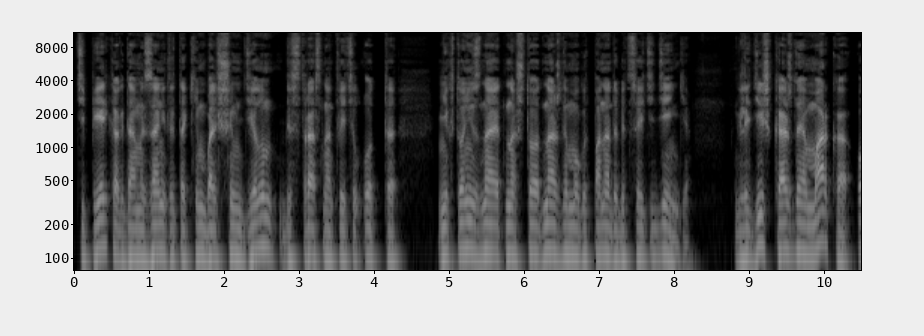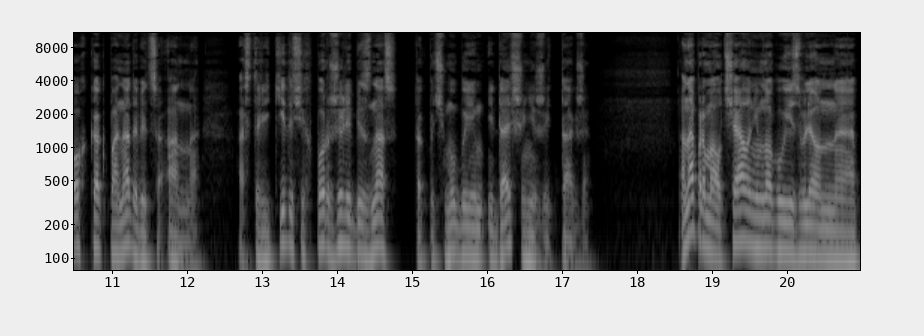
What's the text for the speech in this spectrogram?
«Теперь, когда мы заняты таким большим делом», — бесстрастно ответил Отто, — «никто не знает, на что однажды могут понадобиться эти деньги. Глядишь, каждая марка, ох, как понадобится, Анна. А старики до сих пор жили без нас, так почему бы им и дальше не жить так же?» Она промолчала, немного уязвленная,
